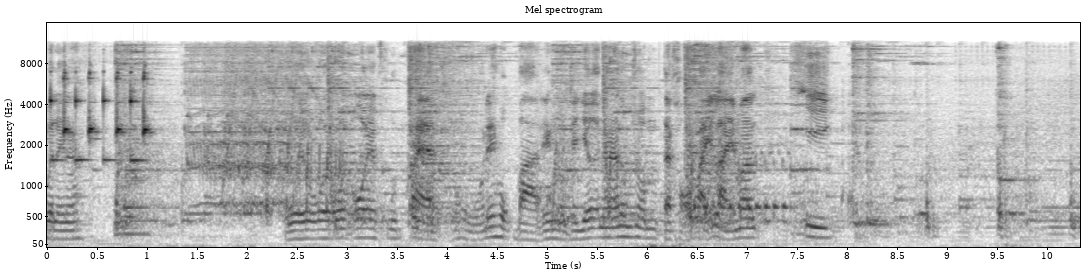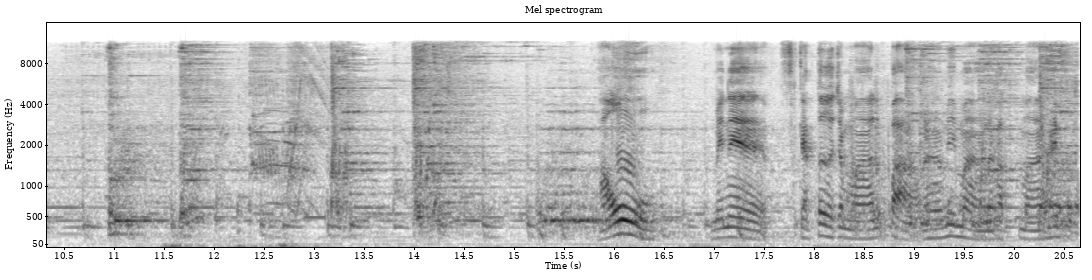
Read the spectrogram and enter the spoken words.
ไปเลยนะโอ้ยโอ้ยโอ้ยโอ้ยคูณแปดโอ้โห ได้หกบาทเองเหมือนจะเยอะนะฮะท่านผู้ชม แต่ขอไหลไหลมาอีก เอาไม่แน่ scatter จะมาหรือเปล่านะฮะไม่มานะครับ มาให้ผม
